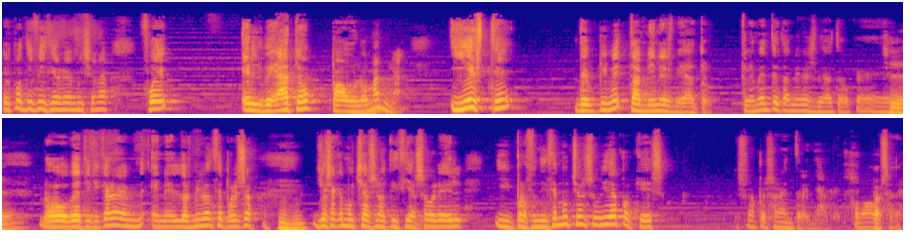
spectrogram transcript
es Pontificia Unión Misional, fue el beato Paolo Magna. Y este del PIME también es beato. Clemente también es beato. que Sí. Lo beatificaron en, en el 2011, por eso yo saqué muchas noticias sobre él y profundicé mucho en su vida porque es, es una persona entrañable, como vamos a ver.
